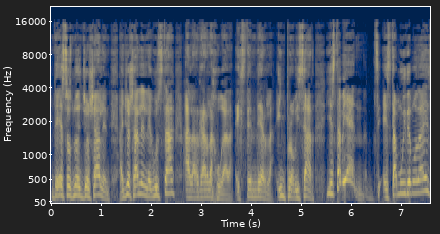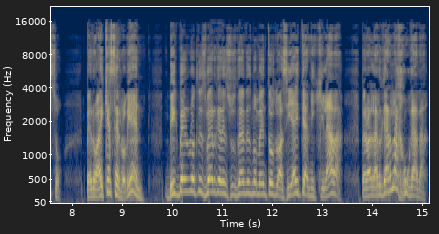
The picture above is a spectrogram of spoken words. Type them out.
De esos no es Josh Allen. A Josh Allen le gusta alargar la jugada, extenderla, improvisar. Y está bien, está muy de moda eso pero hay que hacerlo bien. Big Ben Roethlisberger en sus grandes momentos lo hacía y te aniquilaba, pero alargar la jugada,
